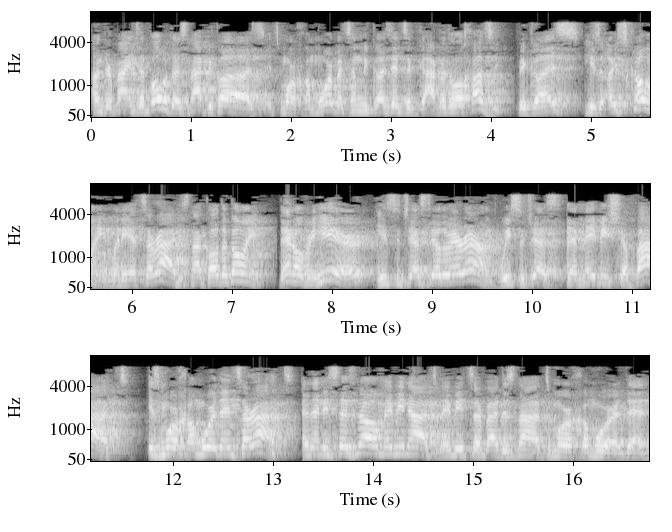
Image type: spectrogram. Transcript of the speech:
undermines avoda is not because it's more chamor, but simply because it's a gavod chazi. Because he's ice kohen. When he gets sarad, he's not called a kohen. Then over here, he suggests the other way around. We suggest that maybe Shabbat is more chamor than sarat. And then he says, no, maybe not. Maybe Shabbat is not more chamor than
